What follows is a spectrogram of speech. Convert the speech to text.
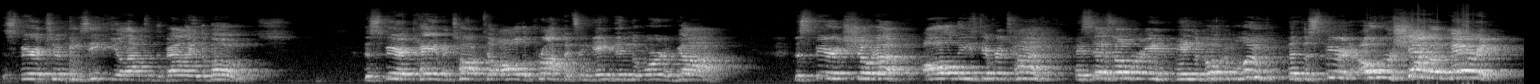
The Spirit took Ezekiel out to the valley of the bones. The Spirit came and talked to all the prophets and gave them the Word of God. The Spirit showed up all these different times. It says over in, in the book of Luke that the Spirit overshadowed Mary.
